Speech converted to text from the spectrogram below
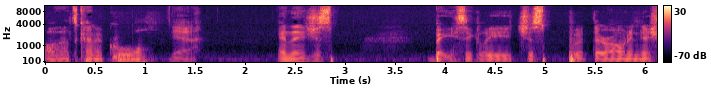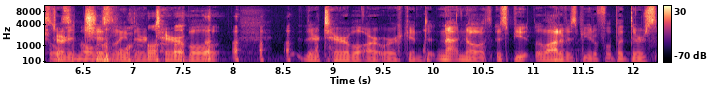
Oh, that's kind of cool. Yeah. And then just basically just put their own initials Started all chiseling the their terrible their terrible artwork and not no, it's be- a lot of it's beautiful, but there's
